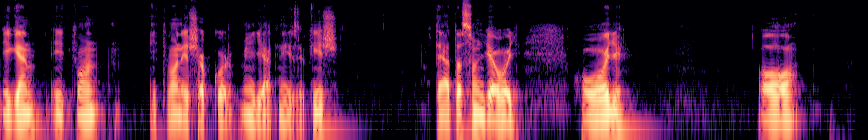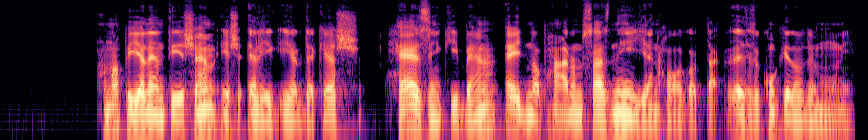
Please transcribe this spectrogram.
igen, itt van, itt van, és akkor mindjárt nézzük is. Tehát azt mondja, hogy hogy a, a napi jelentésem, és elég érdekes, Helsinki-ben egy nap 304-en hallgatták, ez konkrétan a Demoni.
